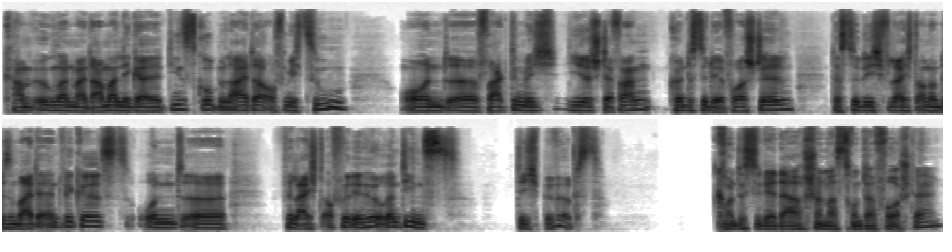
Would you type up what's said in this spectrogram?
kam irgendwann mein damaliger Dienstgruppenleiter auf mich zu und äh, fragte mich, hier Stefan, könntest du dir vorstellen, dass du dich vielleicht auch noch ein bisschen weiterentwickelst und äh, vielleicht auch für den höheren Dienst dich bewirbst? Konntest du dir da schon was drunter vorstellen,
